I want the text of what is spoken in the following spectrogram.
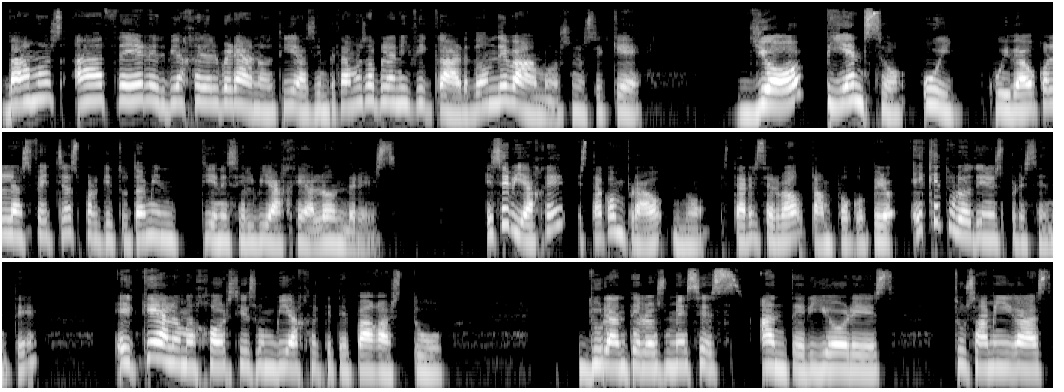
vamos a hacer el viaje del verano, tías, empezamos a planificar, ¿dónde vamos? No sé qué. Yo pienso, uy, cuidado con las fechas porque tú también tienes el viaje a Londres. ¿Ese viaje está comprado? No. ¿Está reservado? Tampoco. Pero es que tú lo tienes presente. Es que a lo mejor si es un viaje que te pagas tú durante los meses anteriores, tus amigas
